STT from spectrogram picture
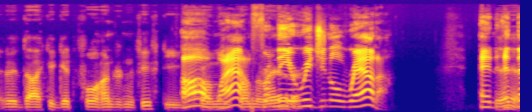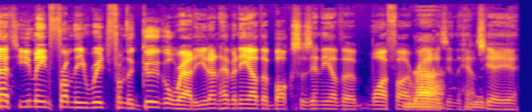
uh, I could get four hundred and fifty. Oh from, wow, from the from the original router. And Yeah. and that's you mean from the from the Google router. You don't have any other boxes, any other Wi-Fi No. routers in the house. Yeah, yeah.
